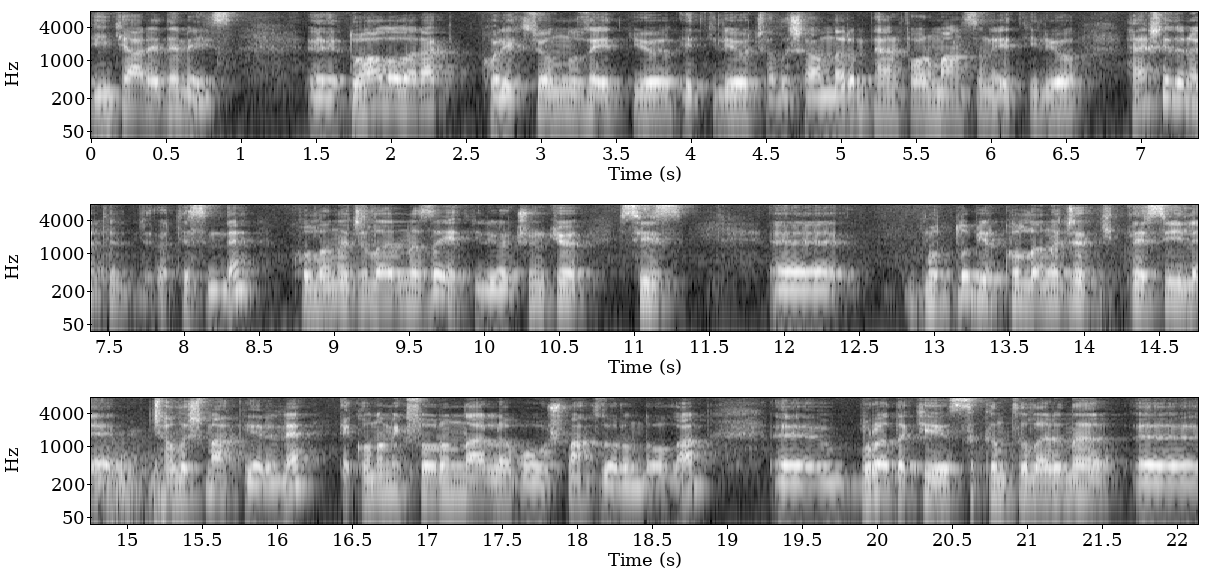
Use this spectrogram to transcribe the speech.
inkar edemeyiz. Ee, doğal olarak koleksiyonunuzu etkiliyor, etkiliyor, çalışanların performansını etkiliyor. Her şeyden öte, ötesinde kullanıcılarınızı etkiliyor. Çünkü siz e, mutlu bir kullanıcı kitlesiyle çalışmak yerine ekonomik sorunlarla boğuşmak zorunda olan, e, buradaki sıkıntılarını e,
